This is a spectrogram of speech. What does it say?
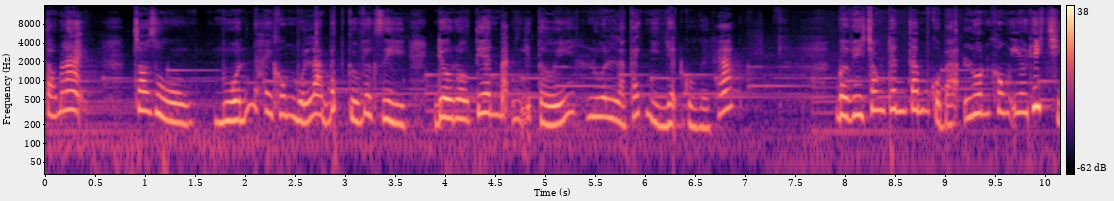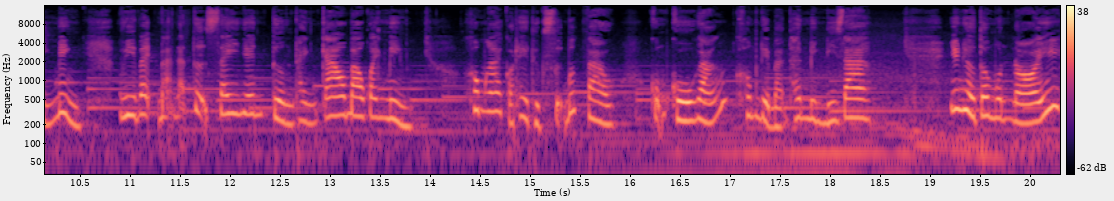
Tóm lại, cho dù muốn hay không muốn làm bất cứ việc gì, điều đầu tiên bạn nghĩ tới luôn là cách nhìn nhận của người khác. Bởi vì trong thân tâm của bạn luôn không yêu thích chính mình, vì vậy bạn đã tự xây nên tường thành cao bao quanh mình. Không ai có thể thực sự bước vào, cũng cố gắng không để bản thân mình đi ra nhưng điều tôi muốn nói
